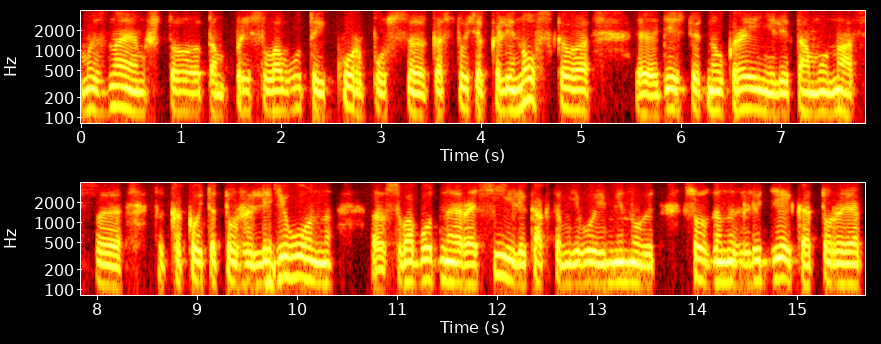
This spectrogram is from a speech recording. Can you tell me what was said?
мы знаем, что там пресловутый корпус э, Костуся Калиновского э, действует на Украине, или там у нас э, какой-то тоже легион Э, свободная Россия, или как там его именуют, созданных людей, которые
